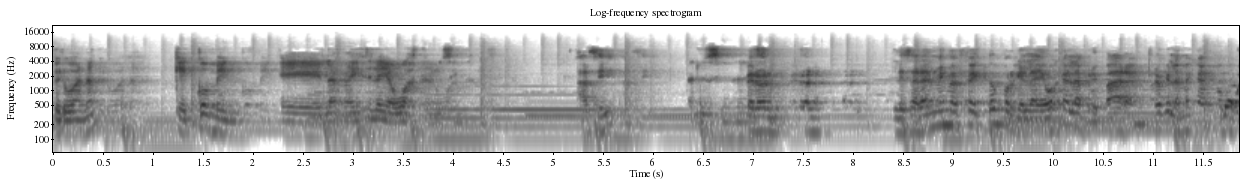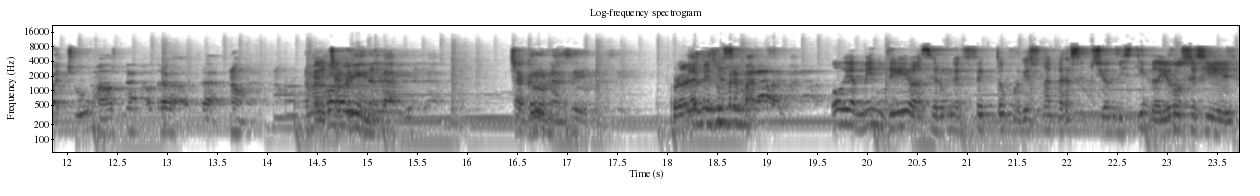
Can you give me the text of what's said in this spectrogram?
peruana que comen eh, la raíz de la ayahuasca, alucina. ¿Ah, sí? Pero, les hará el mismo efecto porque la ayahuasca la preparan. Creo que la mezclan con guachuma, otra, otra, otra. No, no me acuerdo bien. La, chacruna, sí. Probablemente es un preparado obviamente va a ser un efecto porque es una percepción distinta. Yo no sé si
